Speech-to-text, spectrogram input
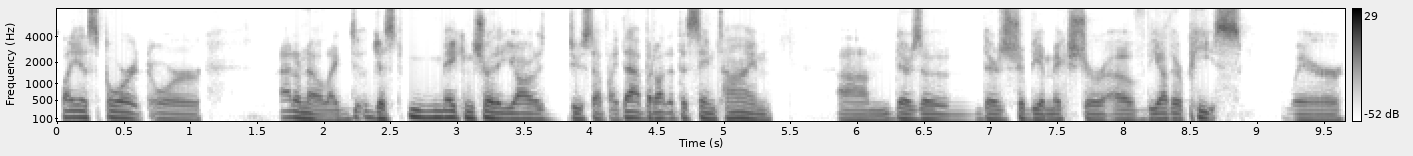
play a sport or I don't know, like d- just making sure that you always do stuff like that. But at the same time, um, there's a there should be a mixture of the other piece where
